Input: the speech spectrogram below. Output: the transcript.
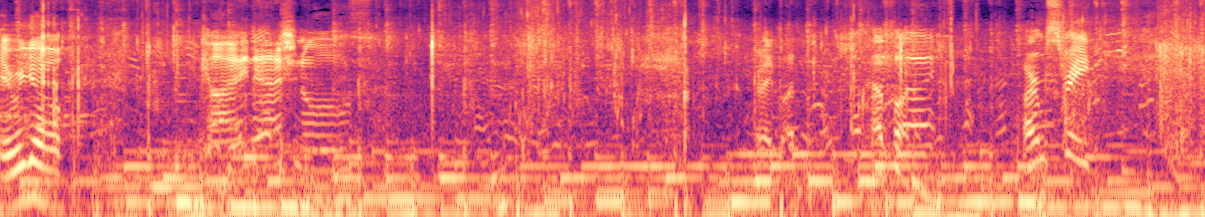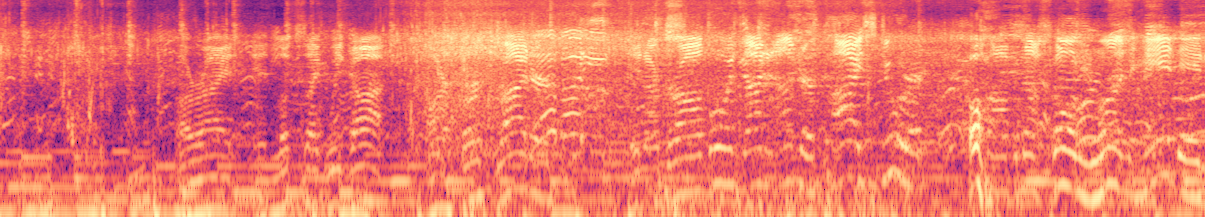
Here we go. Kai Nationals. All right, bud. Have fun. Arms straight. All right, it looks like we got our first rider in our draw boys nine and under, Kai Stewart. Oh. Popping up, going one-handed,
